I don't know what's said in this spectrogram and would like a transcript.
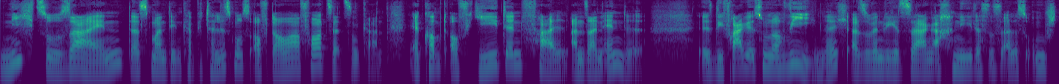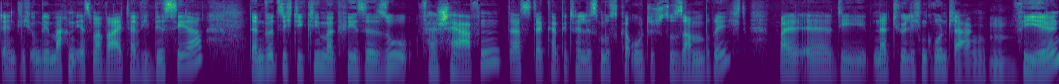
nicht so sein, dass man den Kapitalismus auf Dauer fortsetzen kann. Er kommt auf jeden Fall an sein Ende. Äh, die Frage ist nur noch wie, nicht? Also wenn wir jetzt sagen, ach nee, das ist alles umständlich und wir machen erstmal weiter wie bisher, dann wird sich die Klimakrise so verschärfen, dass der Kapitalismus chaotisch zusammenbricht, weil äh, die natürlichen Grundlagen mhm. fehlen.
